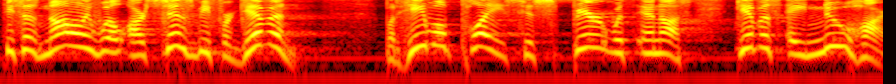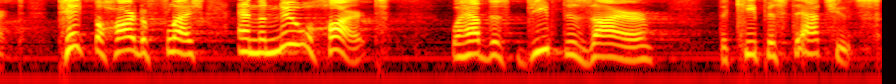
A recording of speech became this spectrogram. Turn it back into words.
He says, not only will our sins be forgiven, but He will place His Spirit within us, give us a new heart, take the heart of flesh, and the new heart will have this deep desire to keep His statutes.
